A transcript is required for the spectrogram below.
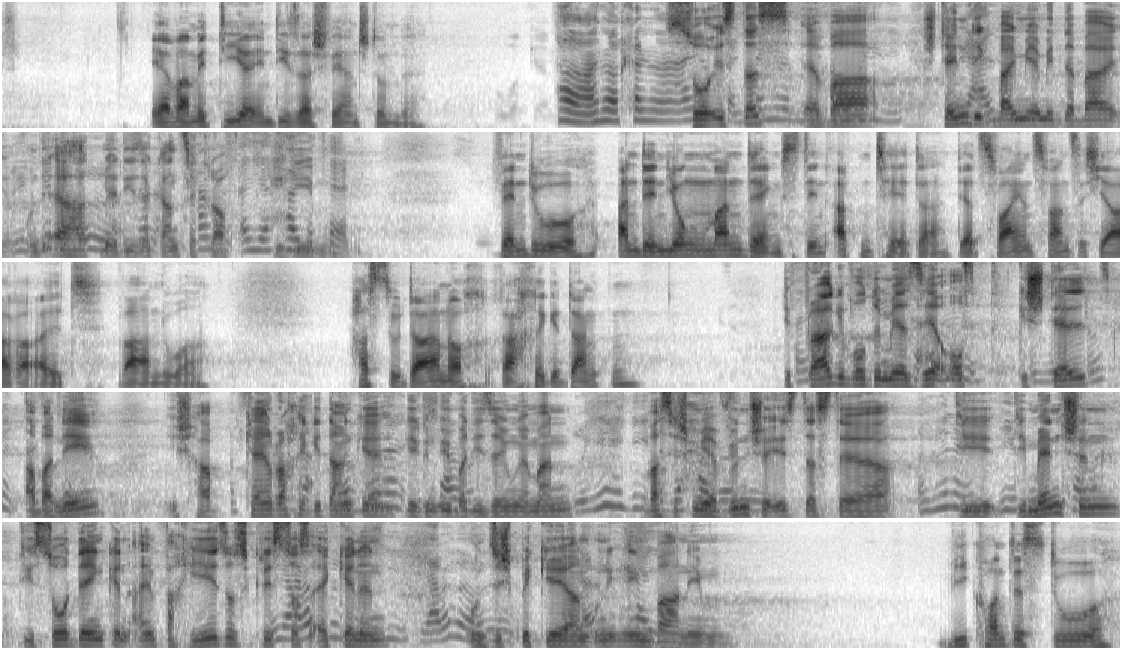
Er war mit dir in dieser schweren Stunde. So ist das. Er war ständig bei mir mit dabei und er hat mir diese ganze Kraft gegeben. Wenn du an den jungen Mann denkst, den Attentäter, der 22 Jahre alt war nur, hast du da noch Rachegedanken? Die Frage wurde mir sehr oft gestellt, aber nee, ich habe keinen Rachegedanke gegenüber diesem jungen Mann. Was ich mir wünsche, ist, dass der, die, die Menschen, die so denken, einfach Jesus Christus erkennen und sich bekehren und ihn wahrnehmen. Wie konntest du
